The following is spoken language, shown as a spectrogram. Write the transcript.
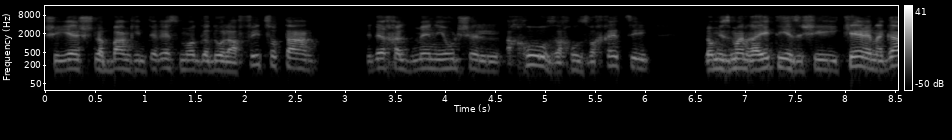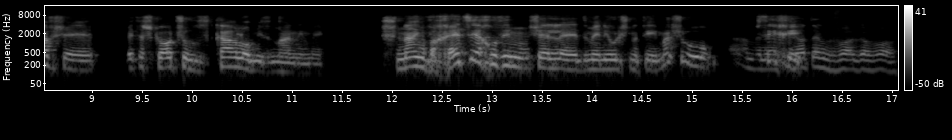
שיש לבנק אינטרס מאוד גדול להפיץ אותן, בדרך כלל דמי ניהול של אחוז, אחוז וחצי, לא מזמן ראיתי איזושהי קרן, אגב, שבית השקעות שהוזכר לא מזמן, עם שניים וחצי אחוזים של אה, דמי ניהול שנתיים, משהו פסיכי. המניות הן גבוהות.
